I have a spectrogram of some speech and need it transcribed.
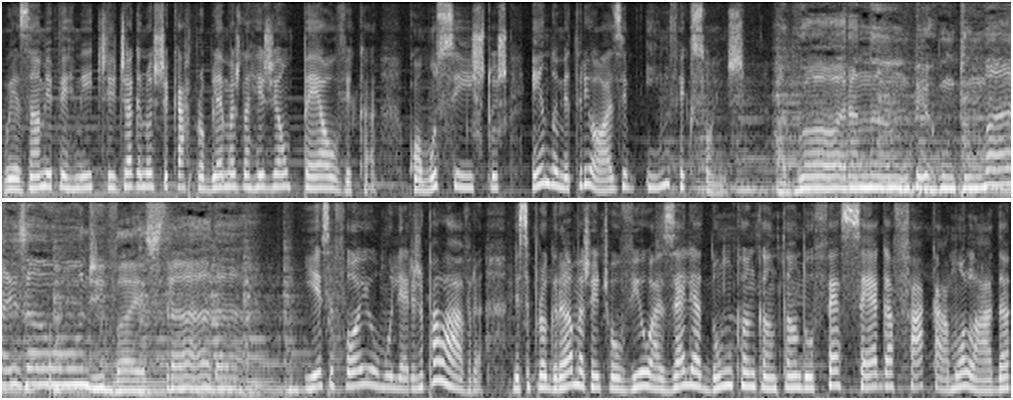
O exame permite diagnosticar problemas na região pélvica, como cistos, endometriose e infecções. Agora não pergunto mais aonde vai a estrada. E esse foi o Mulheres de Palavra. Nesse programa a gente ouviu a Zélia Duncan cantando Fé Cega, Faca Amolada,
